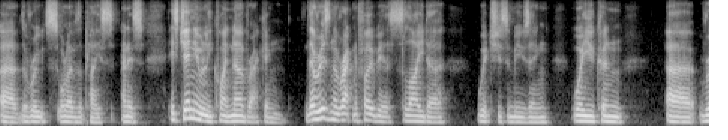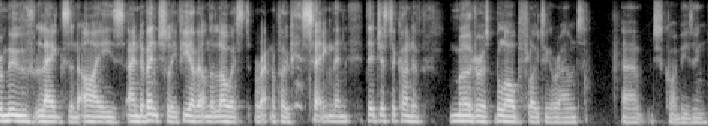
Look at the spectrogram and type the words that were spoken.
uh, the roots all over the place, and it's it's genuinely quite nerve wracking. There is an arachnophobia slider, which is amusing, where you can uh, remove legs and eyes, and eventually, if you have it on the lowest arachnophobia setting, then they're just a kind of murderous blob floating around, uh, which is quite amusing.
